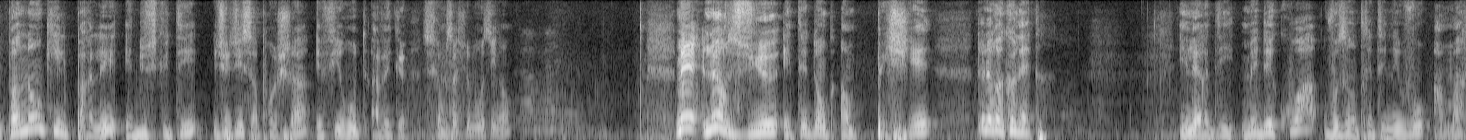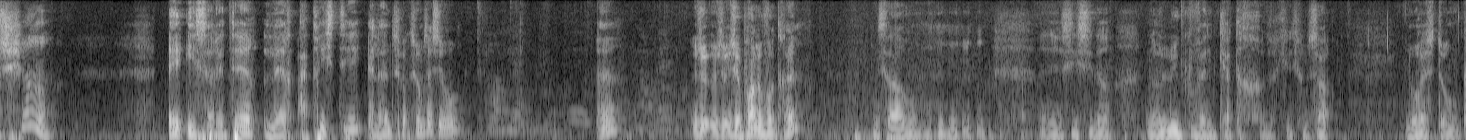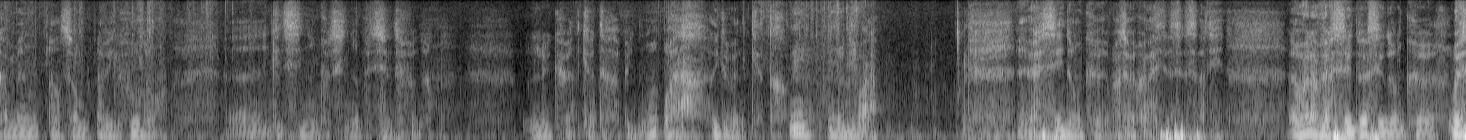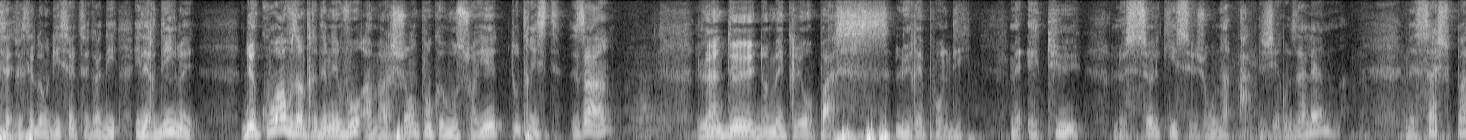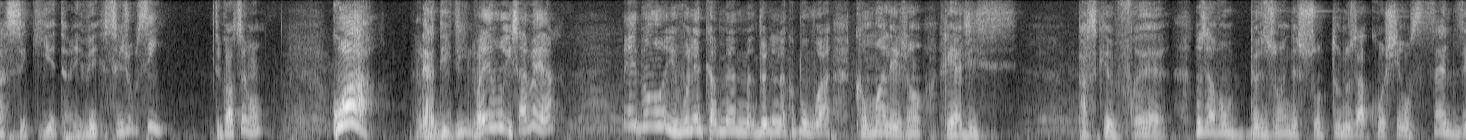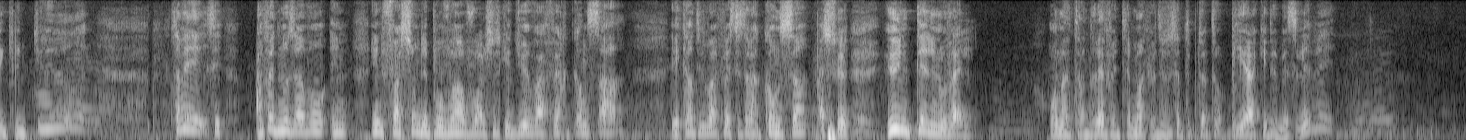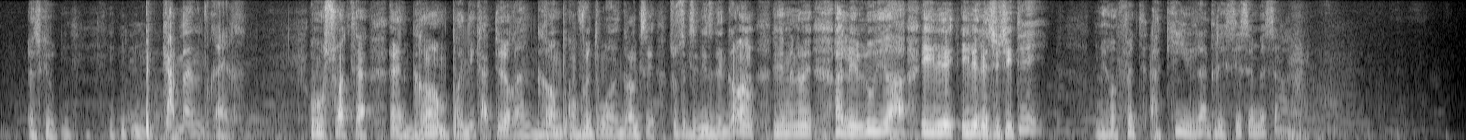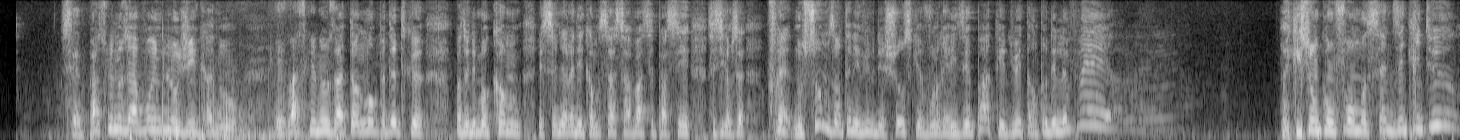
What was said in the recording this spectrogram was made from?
pendant qu'ils parlaient et discutaient, Jésus s'approcha et fit route avec eux. C'est comme ça chez vous aussi, non? Mais leurs yeux étaient donc empêchés de le reconnaître. Il leur dit, mais de quoi vous entretenez-vous en marchant? Et ils s'arrêtèrent, l'air attristés. C'est comme ça chez vous? Hein? Je, prends le vôtre, hein? Ça, dans, dans Luc 24, comme ça nous restons quand même ensemble avec vous dans euh, Luc 24 rapidement. Voilà, Luc 24. Mmh. On dit voilà. Verset donc, euh, c'est ça. Euh, voilà, verset, verset donc, euh, verset, verset donc 17, c'est quoi dit? Il leur dit, mais de quoi vous entretenez-vous en marchant pour que vous soyez tout triste C'est ça, hein? L'un d'eux, nommé Cléopas, lui répondit, mais es-tu le seul qui séjourna à Jérusalem? Ne sache pas ce qui est arrivé ces jours-ci. C'est quoi ça, non Quoi? L'air dit, voyez-vous, il savait, hein Mais bon, il voulait quand même donner la pour voir comment les gens réagissent? Parce que, frère, nous avons besoin de surtout nous accrocher aux saintes écritures. Vous savez, en fait, nous avons une, façon de pouvoir voir les choses que Dieu va faire comme ça. Et quand il va faire, ce sera comme ça. Parce que une telle nouvelle, on attendrait effectivement que c'était peut-être Pierre qui devait se lever. Est-ce que, quand même, frère, ou soit un, grand prédicateur, un grand prophète, ou un grand, tout ce qui se disent des grands, alléluia, il est, il est ressuscité. Mais en fait, à qui il a adressé ce message? C'est parce que nous avons une logique à nous. Et parce que nous attendons peut-être que, parce que comme le Seigneur a dit comme ça, ça va se passer, ceci comme ça. Frère, nous sommes en train de vivre des choses que vous ne réalisez pas que Dieu est en train de le faire. Mais qui sont conformes aux Saintes Écritures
